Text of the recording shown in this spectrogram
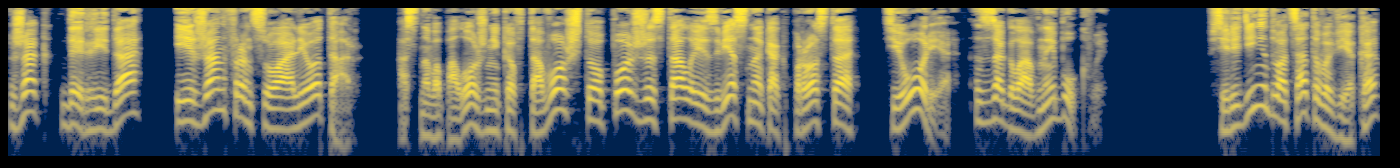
Жак Деррида и Жан-Франсуа Леотар, основоположников того, что позже стало известно как просто теория с заглавной буквы. В середине XX века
